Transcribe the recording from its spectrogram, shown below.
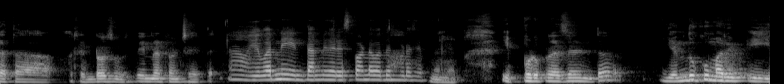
గత రెండు రోజులు నిన్నటి నుంచి అయితే. ఎవరిని దాని మీద రెస్పాండ్ అవ్వద్దని కూడా చెప్పారు. ఇప్పుడు ప్రజెంట్ ఎందుకు మరి ఈ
